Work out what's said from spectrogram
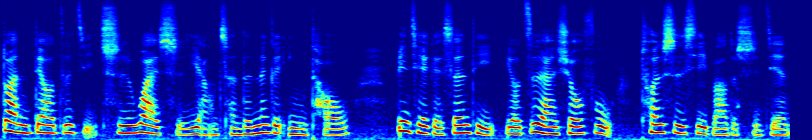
断掉自己吃外食养成的那个瘾头，并且给身体有自然修复、吞噬细胞的时间。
